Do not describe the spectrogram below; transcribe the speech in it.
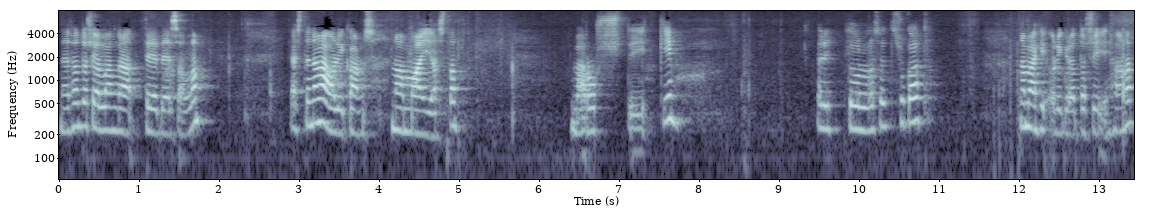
Näissä on tosiaan langana TT-salla. Ja sitten nämä oli kans, nämä on Maijasta. Mä rustiikki. Eli tollaset sukat. Nämäkin oli kyllä tosi ihanat.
